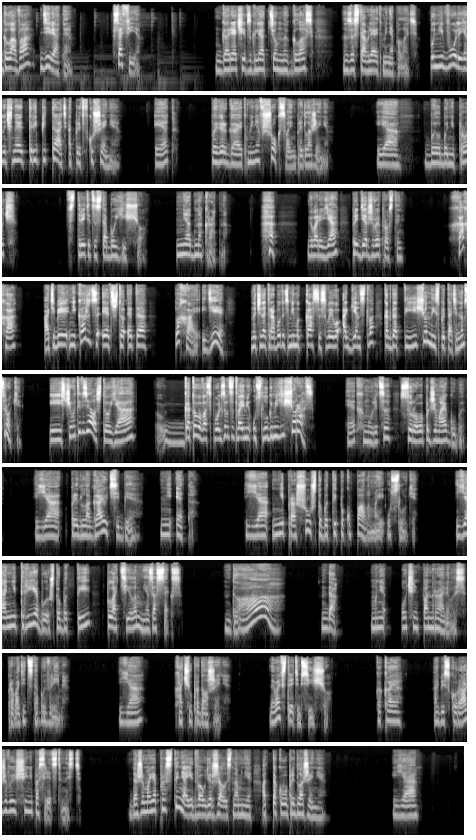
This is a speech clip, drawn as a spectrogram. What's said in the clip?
Глава 9. София. Горячий взгляд темных глаз заставляет меня пылать. По неволе я начинаю трепетать от предвкушения. Эд повергает меня в шок своим предложением. Я был бы не прочь встретиться с тобой еще. Неоднократно. «Ха!» — говорю я, придерживая простынь. «Ха-ха!» А тебе не кажется, Эд, что это плохая идея начинать работать мимо кассы своего агентства, когда ты еще на испытательном сроке? И с чего ты взял, что я э, готова воспользоваться твоими услугами еще раз?» Эд хмурится, сурово поджимая губы. «Я предлагаю тебе не это. Я не прошу, чтобы ты покупала мои услуги. Я не требую, чтобы ты платила мне за секс. Да? Да. Мне очень понравилось проводить с тобой время. Я хочу продолжения. Давай встретимся еще. Какая обескураживающая непосредственность. Даже моя простыня едва удержалась на мне от такого предложения. Я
